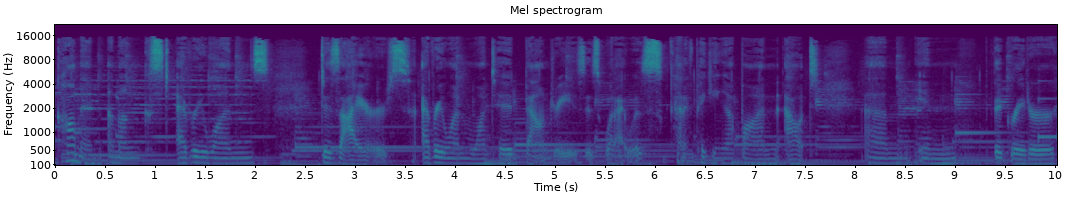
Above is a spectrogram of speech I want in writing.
common amongst everyone's desires. Everyone wanted boundaries, is what I was kind of picking up on out um, in the greater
